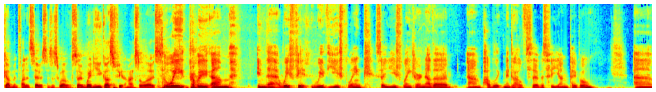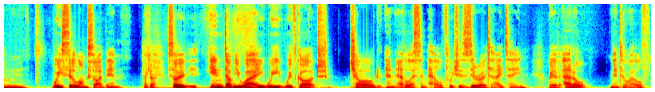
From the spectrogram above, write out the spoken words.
government funded services as well. So where do you guys fit amongst all those? So we probably um, in that we fit with YouthLink. So YouthLink are another um, public mental health service for young people. Um, we sit alongside them. Okay. So in WA, we we've got child and adolescent health, which is zero to eighteen. We have adult mental health,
